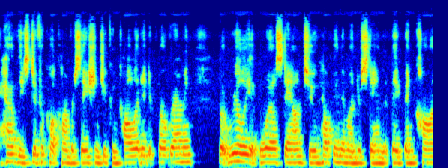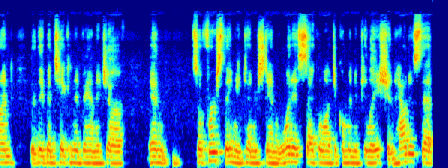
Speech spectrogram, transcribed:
have these difficult conversations. You can call it a programming, but really it boils down to helping them understand that they've been conned, that they've been taken advantage of. And so, first, they need to understand what is psychological manipulation? How does that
